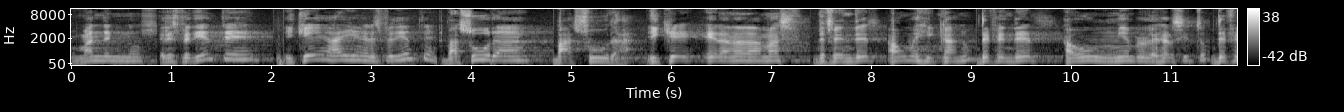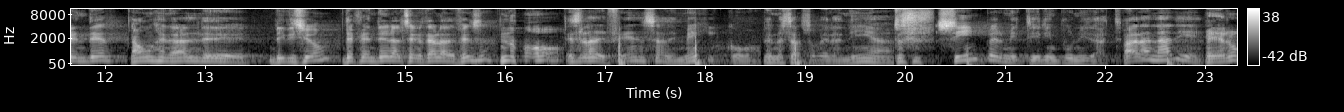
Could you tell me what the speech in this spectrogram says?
o mándennos el expediente. ¿Y qué hay en el expediente? Basura, basura. ¿Y qué era nada más defender a un mexicano, defender a un miembro del ejército, defender a un general de división, defender al secretario de la defensa? No, es la defensa de México, de nuestra soberanía. Entonces, sin permitir impunidad para nadie, pero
